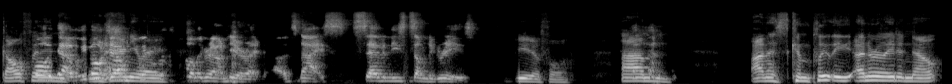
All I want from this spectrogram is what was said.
golfing. Well, yeah, we don't have January. on the ground here right now. It's nice, 70 some degrees. Beautiful. Um, on a completely unrelated note,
